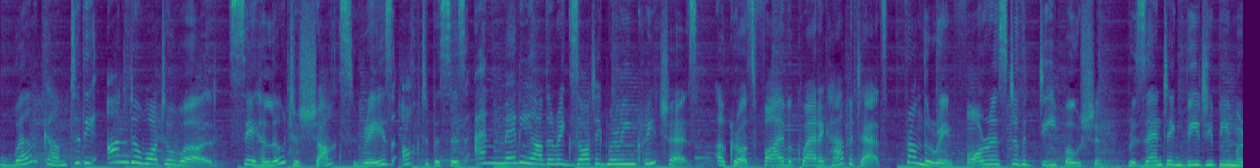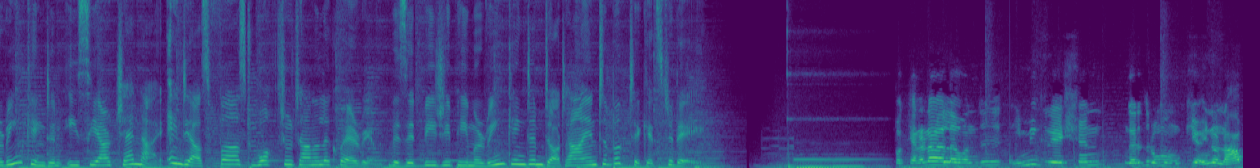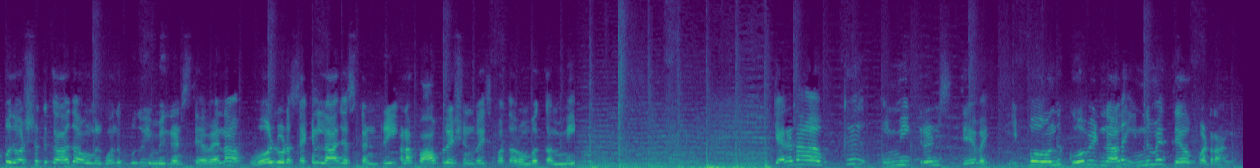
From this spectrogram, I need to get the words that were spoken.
Welcome to the underwater world. Say hello to sharks, rays, octopuses, and many other exotic marine creatures across five aquatic habitats from the rainforest to the deep ocean. Presenting VGP Marine Kingdom ECR Chennai, India's first walk-through tunnel aquarium. Visit vgpmarinekingdom.in to book tickets today. இப்போ கனடாவில் வந்து இமிகிரேஷன்ங்கிறது ரொம்ப முக்கியம். இன்னும் நாற்பது வருஷத்துக்காவது அவங்களுக்கு வந்து புது இமிக்ரெண்ட்ஸ் தேவை. ஏன்னா வேர்ல்டோட செகண்ட் லார்ஜஸ்ட் கண்ட்ரி ஆனால் பாப்புலேஷன் வைஸ் பார்த்தா ரொம்ப கம்மி. கனடாவுக்கு இமிக்ரெண்ட்ஸ் தேவை. இப்போ வந்து கோவிட்னால இன்னுமே தேவைப்படுறாங்க.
